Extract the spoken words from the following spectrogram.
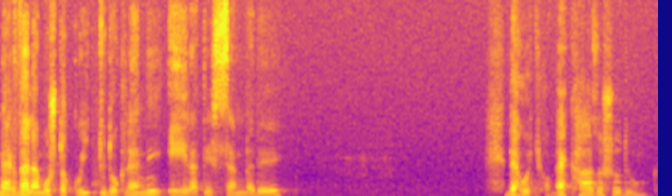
Mert vele most akkor itt tudok lenni, élet és szenvedély. De hogyha megházasodunk,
